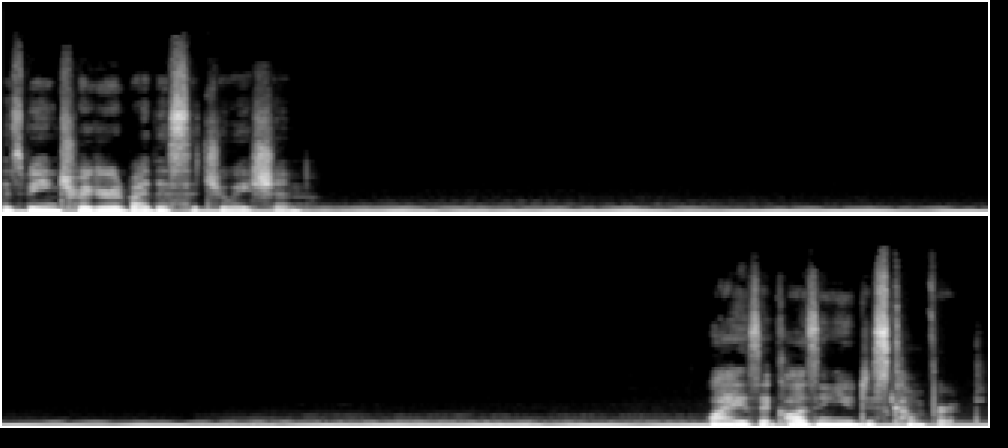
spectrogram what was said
is being triggered by this situation? Why is it causing you discomfort?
